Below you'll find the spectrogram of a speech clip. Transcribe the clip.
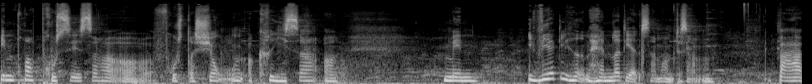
indre processer og frustration og kriser. Og, men i virkeligheden handler de alt sammen om det samme. Bare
